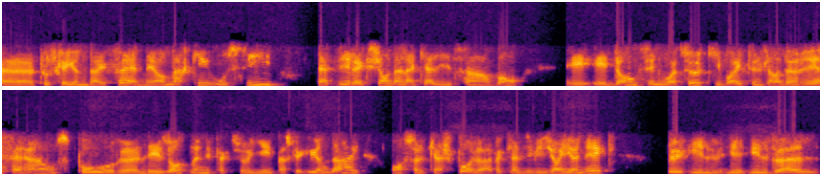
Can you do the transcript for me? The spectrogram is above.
euh, tout ce que Hyundai fait, mais a marqué aussi la direction dans laquelle ils s'en vont. Et, et donc, c'est une voiture qui va être une genre de référence pour euh, les autres manufacturiers. Parce que Hyundai, on se le cache pas, là, avec la division Ioniq, eux, ils, ils, ils veulent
